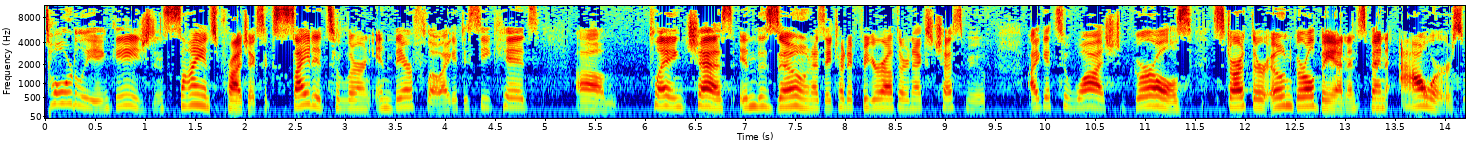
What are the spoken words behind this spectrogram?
totally engaged in science projects, excited to learn in their flow. I get to see kids um, playing chess in the zone as they try to figure out their next chess move. I get to watch girls start their own girl band and spend hours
